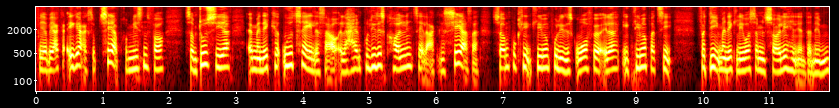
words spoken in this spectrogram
for jeg vil ikke acceptere præmissen for, som du siger, at man ikke kan udtale sig eller have en politisk holdning til eller engagere sig som klimapolitisk ordfører eller i klimaparti, fordi man ikke lever som en søjlehelgen derhjemme.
